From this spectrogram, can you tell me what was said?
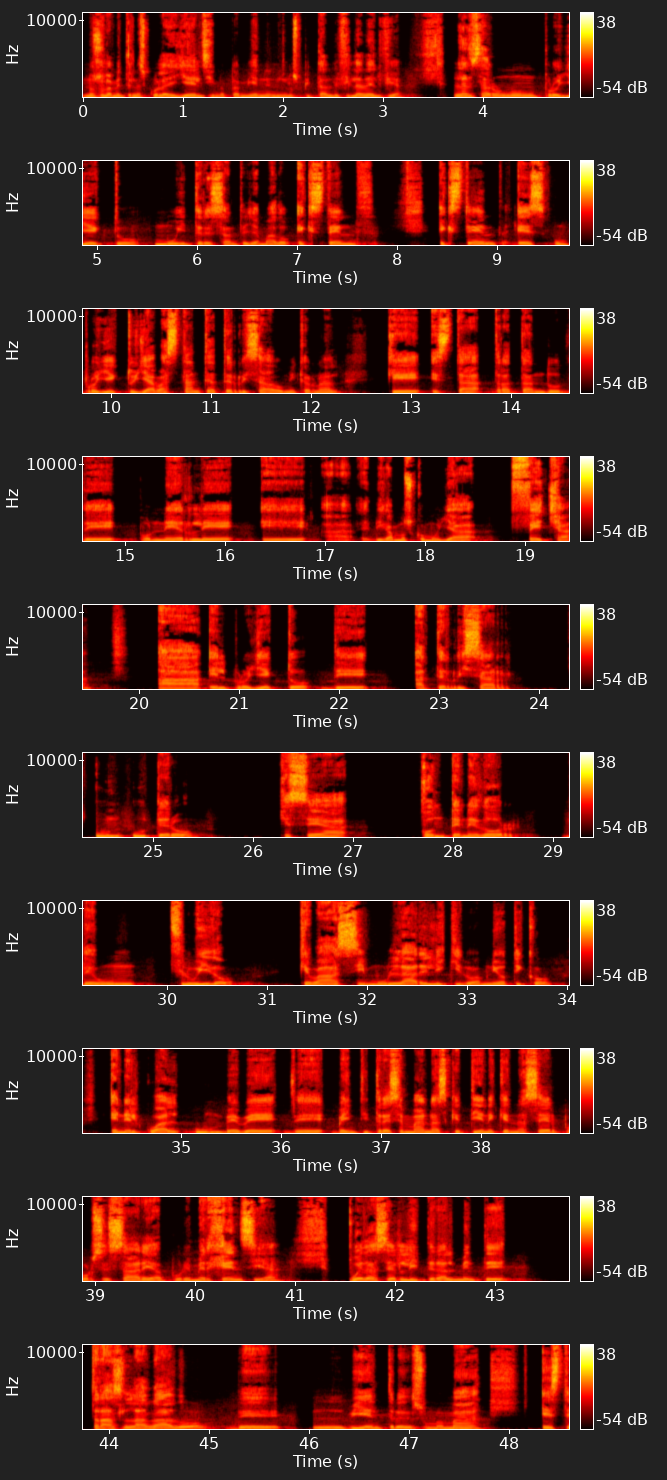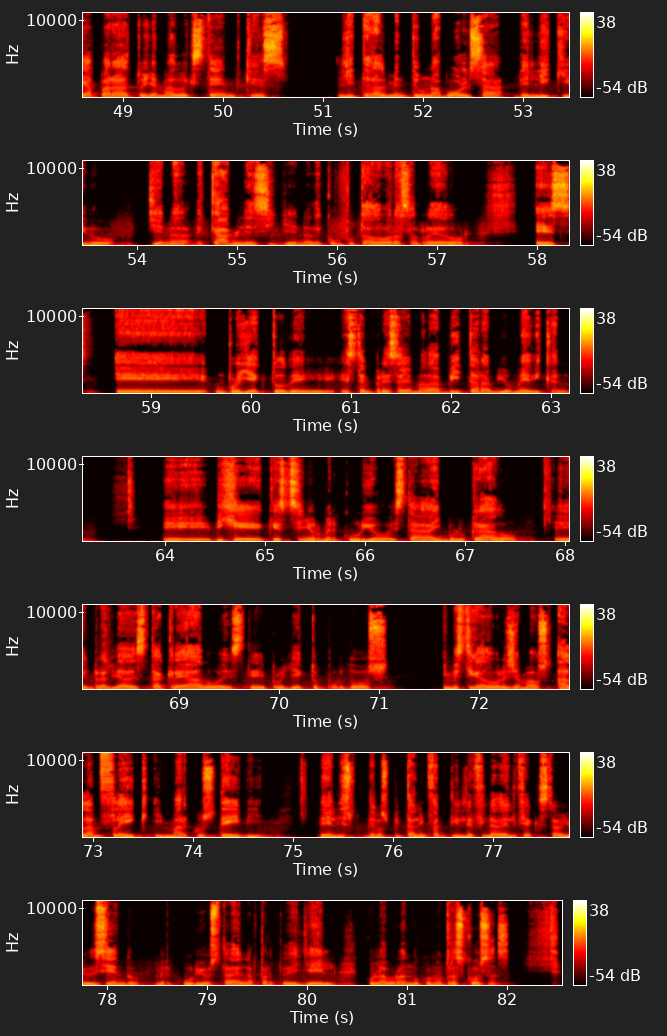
no solamente en la escuela de Yale, sino también en el hospital de Filadelfia, lanzaron un proyecto muy interesante llamado Extend Extend es un proyecto ya bastante aterrizado, mi carnal, que está tratando de ponerle, eh, digamos, como ya fecha a el proyecto de aterrizar un útero que sea contenedor de un fluido que va a simular el líquido amniótico en el cual un bebé de 23 semanas que tiene que nacer por cesárea, por emergencia, pueda ser literalmente trasladado del vientre de su mamá. Este aparato llamado Extend, que es literalmente una bolsa de líquido llena de cables y llena de computadoras alrededor, es eh, un proyecto de esta empresa llamada Vitara Biomedical. Eh, dije que este señor Mercurio está involucrado. en realidad está creado este proyecto por dos investigadores llamados Alan Flake y Marcus Davy del, del, Hospital Infantil de Filadelfia que estaba yo diciendo. Mercurio está en la parte de Yale colaborando con otras cosas.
